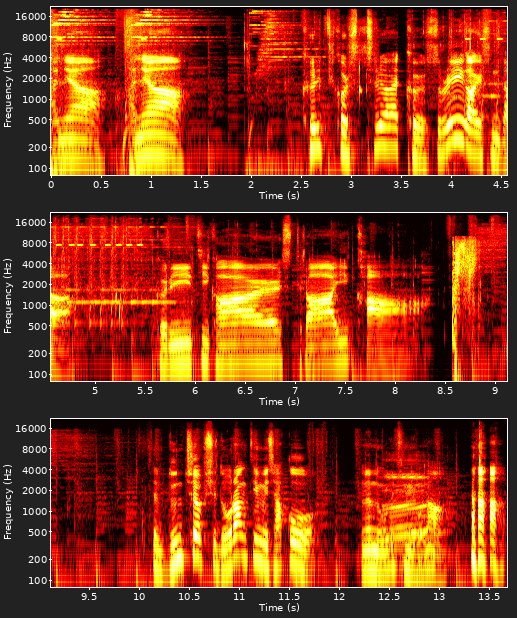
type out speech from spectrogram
아니야. 아니야. 크리티컬 스트라이크 3 가겠습니다. 크리티컬 스트라이카. 눈치 없이 노랑 팀이 자꾸 는 우리 팀이구나. 아,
